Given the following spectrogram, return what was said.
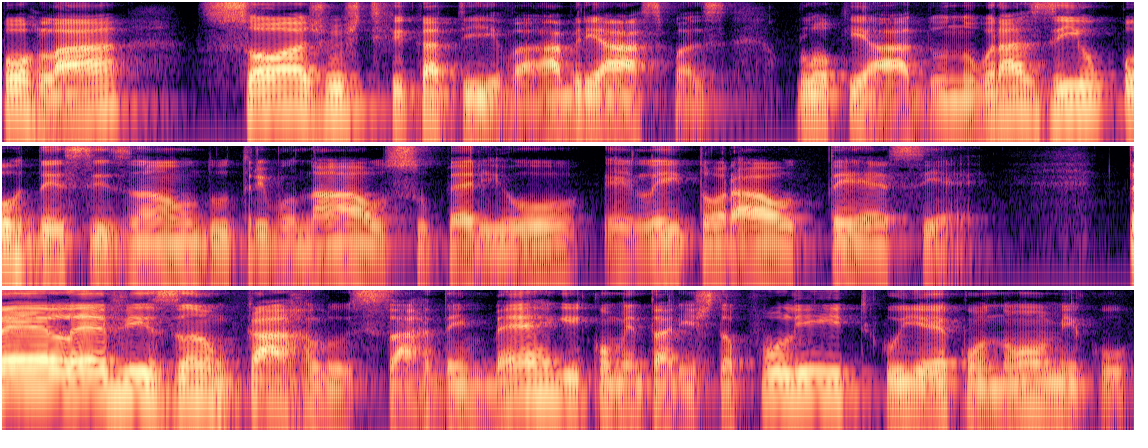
Por lá, só a justificativa, abre aspas, bloqueado no Brasil por decisão do Tribunal Superior Eleitoral TSE. Televisão Carlos Sardenberg, comentarista político e econômico,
